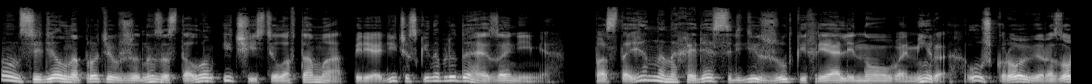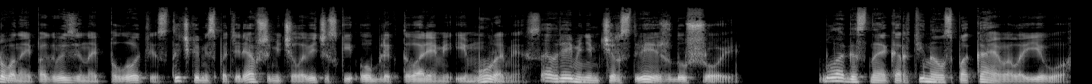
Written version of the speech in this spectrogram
Он сидел напротив жены за столом и чистил автомат, периодически наблюдая за ними. Постоянно находясь среди жутких реалий нового мира, луж крови, разорванной и погрызенной плоти, стычками с потерявшими человеческий облик тварями и мурами, со временем черствеешь душой. Благостная картина успокаивала его.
